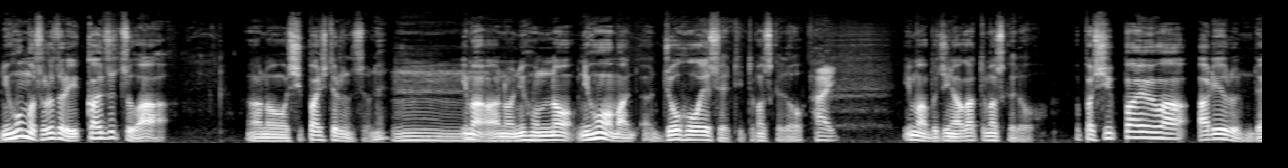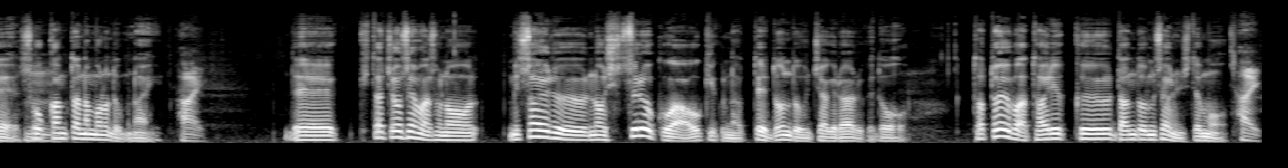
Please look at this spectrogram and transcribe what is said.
日本もそれぞれ1回ずつは、あの、失敗してるんですよね。今、あの、日本の、日本はまあ、情報衛星って言ってますけど、はい。今無事に上がってますけど、やっぱり失敗はあり得るんで、そう簡単なものでもない。うん、はい。で、北朝鮮はその、ミサイルの出力は大きくなってどんどん打ち上げられるけど、例えば大陸弾道ミサイルにしても、はい、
